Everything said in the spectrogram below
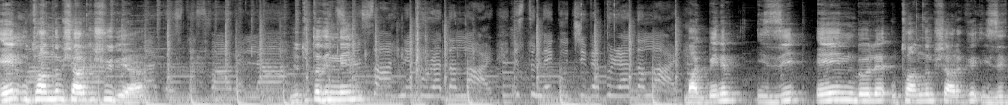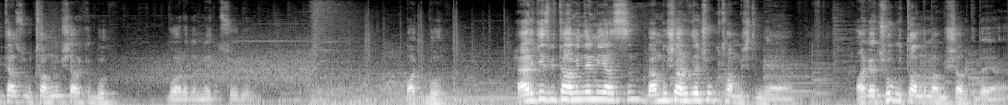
en utandığım şarkı şuydu ya YouTube'da Prada'lar Bak benim izleyip en böyle utandığım şarkı, izledikten sonra utandığım şarkı bu. Bu arada net söylüyorum. Bak bu. Herkes bir tahminlerini yazsın. Ben bu şarkıda çok utanmıştım ya. Aga çok utandım ben bu şarkıda ya.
